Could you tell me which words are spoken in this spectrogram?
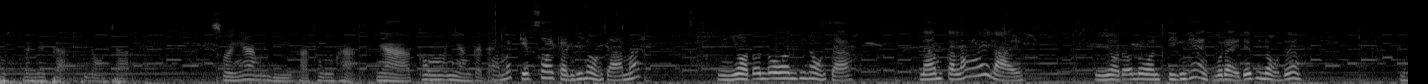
นี่บรรยากาศพี่น้องจ้าสวยงามอีหลีค่ะทงหะหญ้าทงอีหยังก็ได้มาเก็บซอยกันพี่น้องจ้ามานี่ยอดอ่อนๆพี่น้องจ้าน้ำกระไหลไหลายนี่ยอดอ่อนๆติ้งแห้งบ่ได้เด้อพี่น้องเด้อนี่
